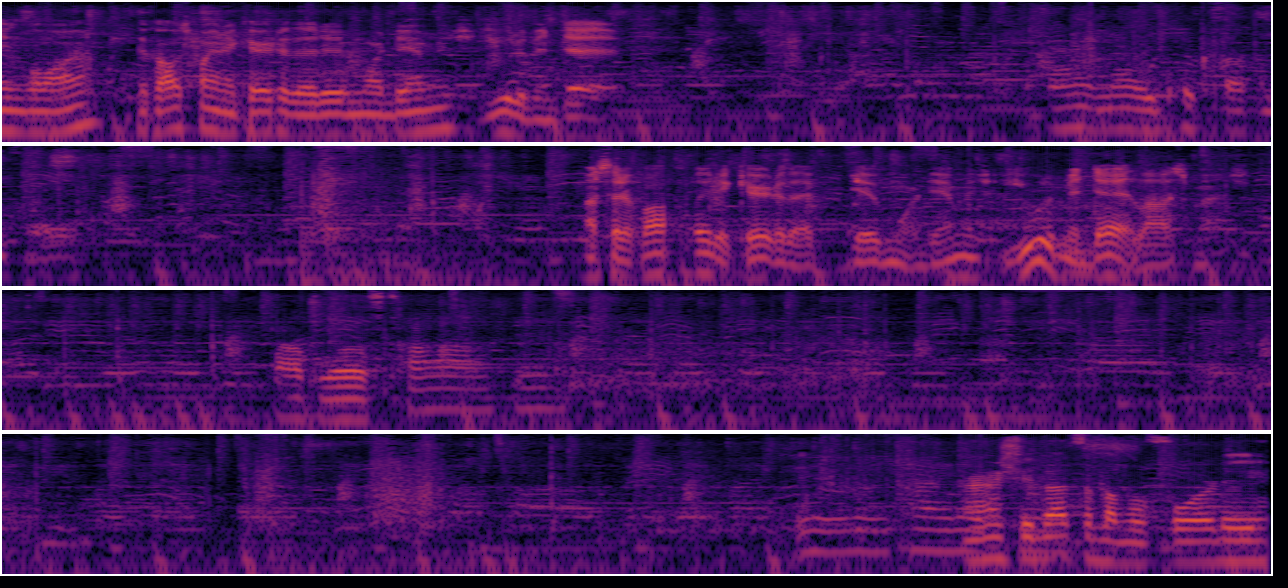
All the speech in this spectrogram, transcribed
I ain't gonna lie. If I was playing a character that did more damage, you would have been dead. I don't know, you took fucking fire. I said if I played a character that did more damage, you would have been dead last match. Top left. Actually, that's a level 40.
